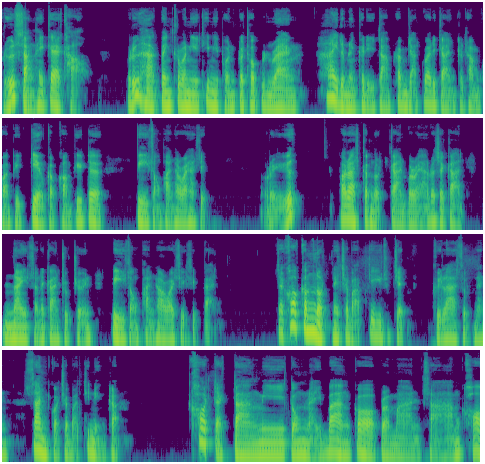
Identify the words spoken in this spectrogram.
หรือสั่งให้แก้ข่าว หรือหากเป็นกรณีที่มีผลกระทบรุนแรง ให้ดำเนินคดีตามพระบัญญัติว่าด้วยการกระทำความผิดเกี่ยวกับคอมพิวเตอร์ ปี 2550 หรือ พระราชกำหนดการบริหารราชการในสถานการณ์ฉุกเฉินปี 2548 แต่ข้อกำหนดในฉบับที่ 27 คือล่าสุดนั้นสั้นกว่าฉบับที่ 1 ครับ ข้อแตกต่างมีตรงไหนบ้างก็ประมาณ 3 ข้อ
